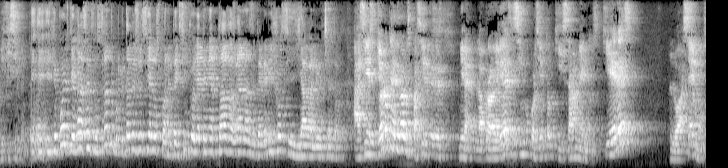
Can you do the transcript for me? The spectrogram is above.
difícilmente. Y, y, que puede llegar a ser frustrante, porque tal vez yo sí a los 45 ya tenía todas las ganas de tener hijos y ya valió cheto. Así es, yo lo que digo a los pacientes es, mira, la probabilidad es de 5%, quizá menos. ¿Quieres? Lo hacemos,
